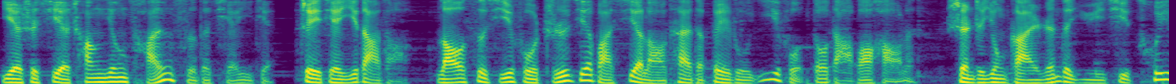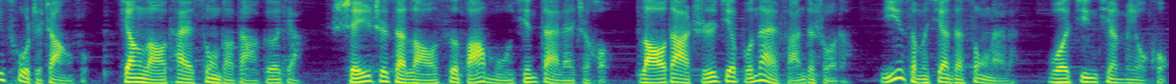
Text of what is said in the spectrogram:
也是谢昌英惨死的前一天。这天一大早，老四媳妇直接把谢老太的被褥、衣服都打包好了，甚至用感人的语气催促着丈夫将老太送到大哥家。谁知在老四把母亲带来之后，老大直接不耐烦地说道：“你怎么现在送来了？”我今天没有空。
